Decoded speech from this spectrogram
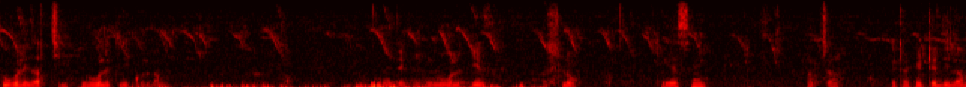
গুগলে যাচ্ছি। গুগলে ক্লিক করলাম। দেখেন গুগলে পেজ আসলো। ঠিক আছে? আচ্ছা এটা কেটে দিলাম।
